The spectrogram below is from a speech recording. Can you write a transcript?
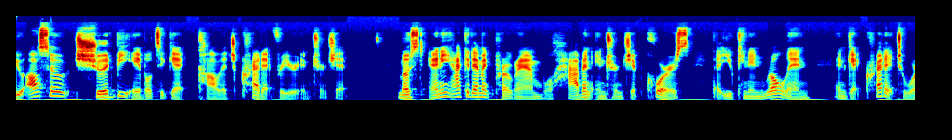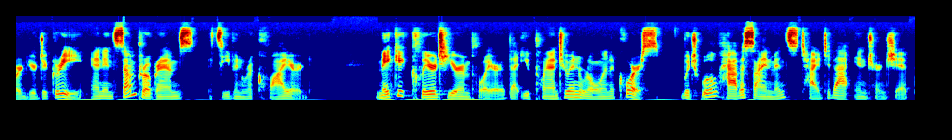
You also should be able to get college credit for your internship. Most any academic program will have an internship course that you can enroll in and get credit toward your degree, and in some programs, it's even required. Make it clear to your employer that you plan to enroll in a course, which will have assignments tied to that internship.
